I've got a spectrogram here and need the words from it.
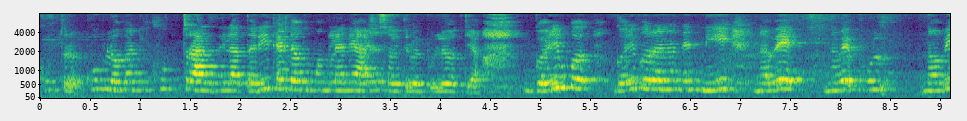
खूप त्र- खूप लोकांनी खूप त्रास दिला तरी त्या डगमगल्याने अशा सावित्रीबाई फुले होत्या. गरीब गरीब गरिबांना त्यांनी नवे नवे फुल नवे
